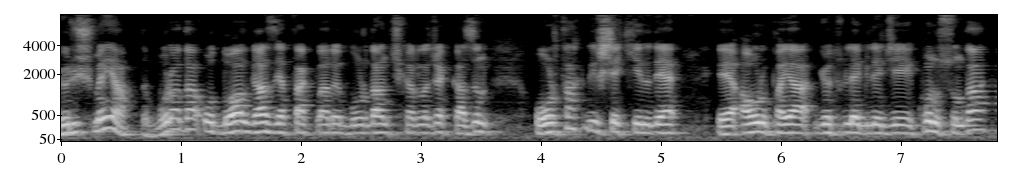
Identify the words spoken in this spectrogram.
görüşme yaptı. Burada o doğal gaz yatakları, buradan çıkarılacak gazın ortak bir şekilde e, Avrupa'ya götürülebileceği konusunda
